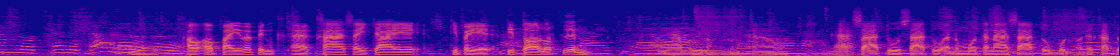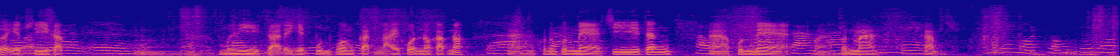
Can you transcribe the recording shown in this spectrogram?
น้ำรถเด้อลูกเด้อเออเออเอาเอาไปไว้เป็นเอ่อค่าใส่ใจายที่ไปติดต่อรถขึ้น นะครับอืมอืมเอาอ่าสาธุสาธุอนุโมทนาสาธุบุญเอาเด้อครับเด้อ FC ครับอืมอ่ามื้อนี้ก็ได้เฮ็ดบุญร่วมกันหลายคนเนาะครับเนาะอ่าคุณคุณแม่ชี้ทั้งอ่าคุณแม่อ่าคนมาครับมีหมดของชูรส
